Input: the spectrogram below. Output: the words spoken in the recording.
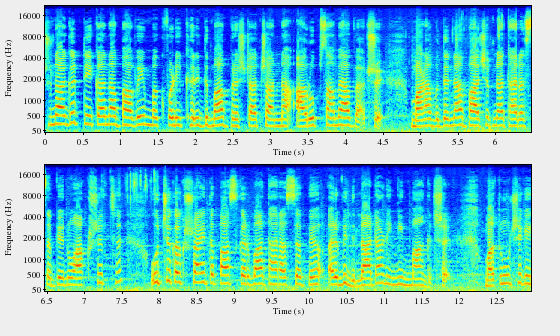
જુનાગઢ ટેકાના ભાવે મગફળી ખરીદમાં ભ્રષ્ટાચારના આરોપ સામે આવ્યા છે. માણાવદરના ભાજપના ધારાસભ્યનો આક્ષેપ છે. ઉચ્ચ કક્ષાએ તપાસ કરવા ધારાસભ્ય અરવિંદ લાડાણીની માંગ છે. મહત્વનું છે કે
